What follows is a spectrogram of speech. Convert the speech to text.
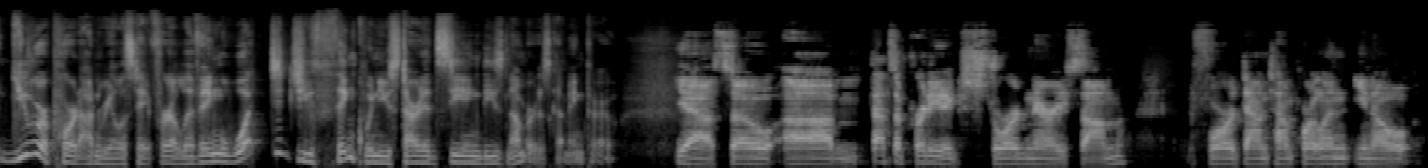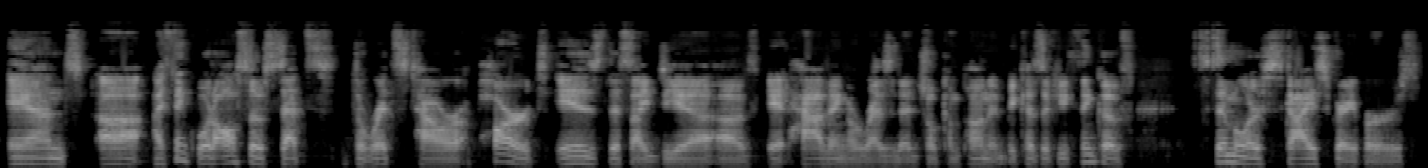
you report on real estate for a living. What did you think when you started seeing these numbers coming through? Yeah, so um, that's a pretty extraordinary sum for downtown Portland, you know, and uh, I think what also sets the Ritz Tower apart is this idea of it having a residential component. Because if you think of similar skyscrapers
